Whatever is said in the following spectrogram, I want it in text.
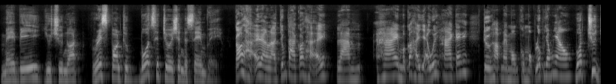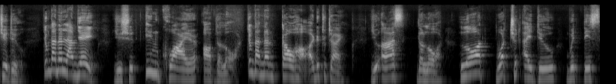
Maybe you should not respond to both situations the same way. Có thể rằng là chúng ta có thể làm hai mà có thể giải quyết hai cái trường hợp này một cùng một lúc giống nhau. What should you do? Chúng ta nên làm gì? You should inquire of the Lord. Chúng ta nên câu hỏi Đức Chúa Trời. You ask the Lord, Lord, what should I do with these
